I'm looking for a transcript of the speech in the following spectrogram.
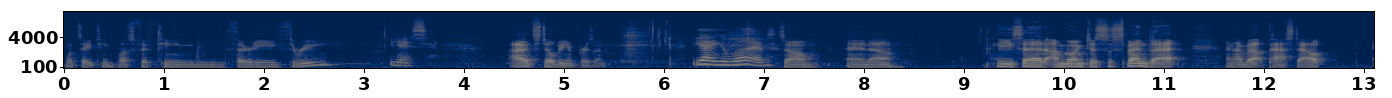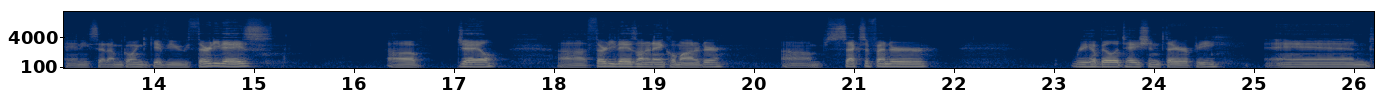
what's 18 plus 15? 33? Yes. I would still be in prison. Yeah, you would. So, and uh, he said, I'm going to suspend that. And I about passed out. And he said, I'm going to give you 30 days of jail, uh, 30 days on an ankle monitor, um, sex offender rehabilitation therapy, and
